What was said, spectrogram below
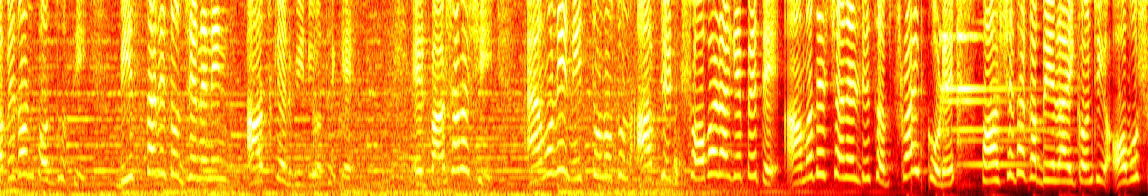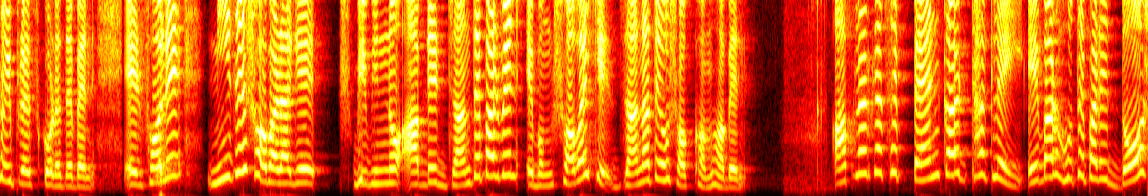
আবেদন পদ্ধতি বিস্তারিত জেনে নিন আজকের ভিডিও থেকে। এর পাশাপাশি এমনই নিত্য নতুন আপডেট সবার আগে পেতে আমাদের চ্যানেলটি সাবস্ক্রাইব করে পাশে থাকা বেল আইকনটি অবশ্যই প্রেস করে দেবেন। এর ফলে নিজে সবার আগে বিভিন্ন আপডেট জানতে পারবেন এবং সবাইকে জানাতেও সক্ষম হবেন। আপনার কাছে প্যান কার্ড থাকলেই এবার হতে পারে দশ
